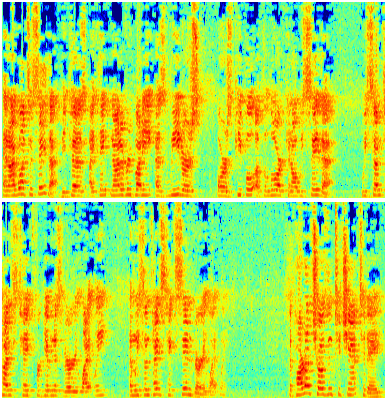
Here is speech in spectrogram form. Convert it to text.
And I want to say that because I think not everybody, as leaders or as people of the Lord, can always say that. We sometimes take forgiveness very lightly, and we sometimes take sin very lightly. The part I've chosen to chant today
